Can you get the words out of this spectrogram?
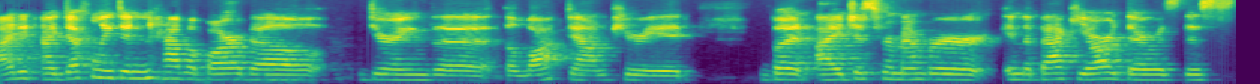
i, didn't, I definitely didn't have a barbell during the the lockdown period but i just remember in the backyard there was this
